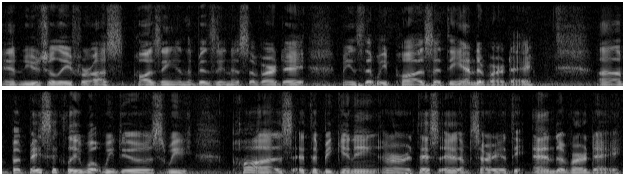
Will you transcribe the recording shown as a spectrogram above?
And usually for us, pausing in the busyness of our day means that we pause at the end of our day. Um, but basically, what we do is we pause at the beginning, or at this, uh, I'm sorry, at the end of our day,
